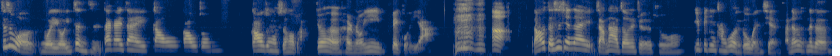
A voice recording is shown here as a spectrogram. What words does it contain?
就是我我有一阵子，大概在高高中高中的时候吧，就很很容易被鬼压。嗯，然后，但是现在长大之后就觉得说，因为毕竟看过很多文献，反正那个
